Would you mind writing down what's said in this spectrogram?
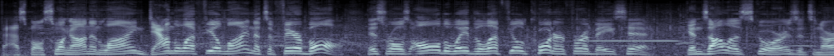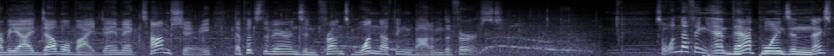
Fastball swung on in line, down the left field line. That's a fair ball. This rolls all the way to the left field corner for a base hit. Gonzalez scores. It's an RBI double by Damek Tomscha that puts the Barons in front 1 0 bottom of the first. So 1 0 at that point, and the next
